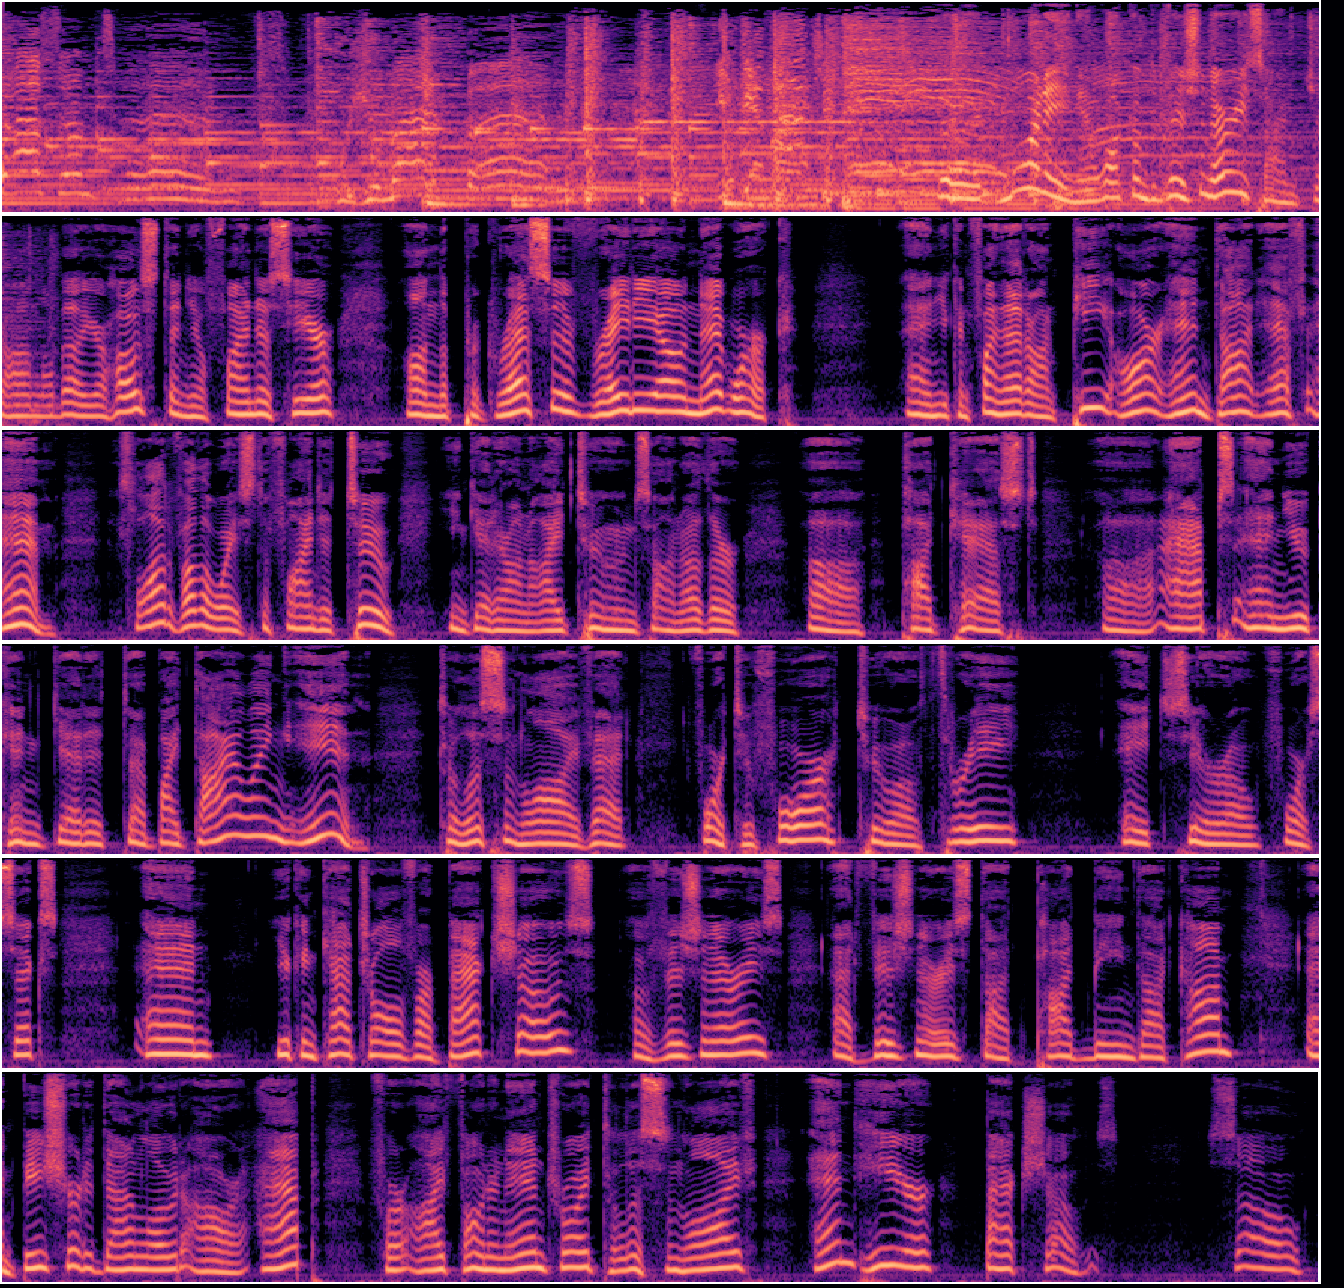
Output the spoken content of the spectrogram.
try sometimes. Well, you might find you get what you need. Good morning and welcome to Visionaries. I'm John LaBelle, your host, and you'll find us here on the Progressive Radio Network. And you can find that on prn.fm. There's a lot of other ways to find it too. You can get it on iTunes, on other uh, podcast uh, apps, and you can get it uh, by dialing in to listen live at 424 203 8046. And you can catch all of our back shows of Visionaries at visionaries.podbean.com. And be sure to download our app for iPhone and Android to listen live and hear back shows. So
